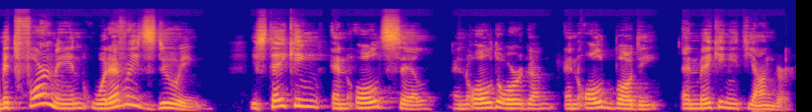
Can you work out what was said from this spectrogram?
Metformin, whatever it's doing, is taking an old cell, an old organ, an old body, and making it younger.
